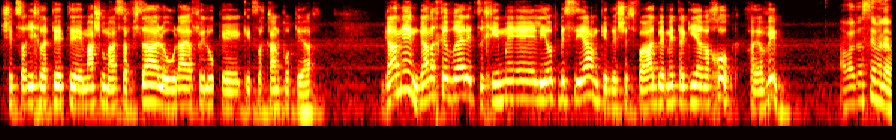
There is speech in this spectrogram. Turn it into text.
שצריך לתת משהו מהספסל, או אולי אפילו כשחקן פותח. גם הם, גם החבר'ה האלה צריכים אה, להיות בשיאם כדי שספרד באמת תגיע רחוק, חייבים. אבל תשים לב,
